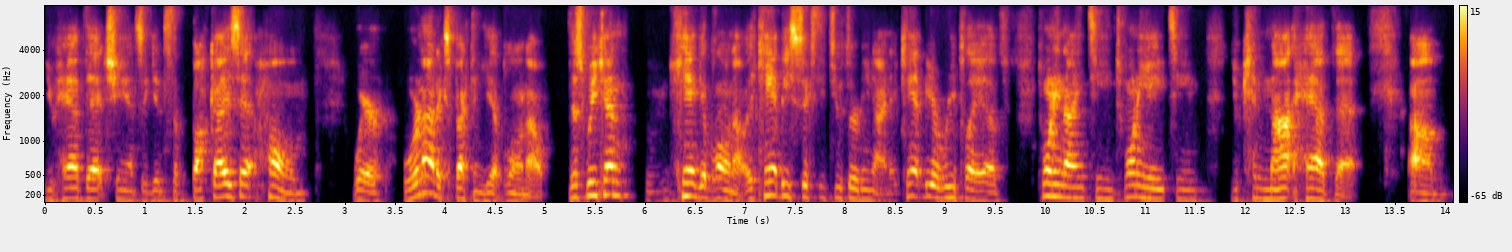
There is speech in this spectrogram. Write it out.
you have that chance against the Buckeyes at home where we're not expecting to get blown out. This weekend, you can't get blown out. It can't be 62 39. It can't be a replay of 2019, 2018. You cannot have that. Um,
